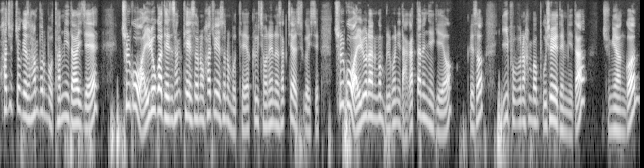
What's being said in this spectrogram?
화주 쪽에서 함부로 못합니다. 이제 출고 완료가 된 상태에서는 화주에서는 못해요. 그 전에는 삭제할 수가 있어요. 출고 완료라는 건 물건이 나갔다는 얘기예요. 그래서 이 부분을 한번 보셔야 됩니다. 중요한 건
